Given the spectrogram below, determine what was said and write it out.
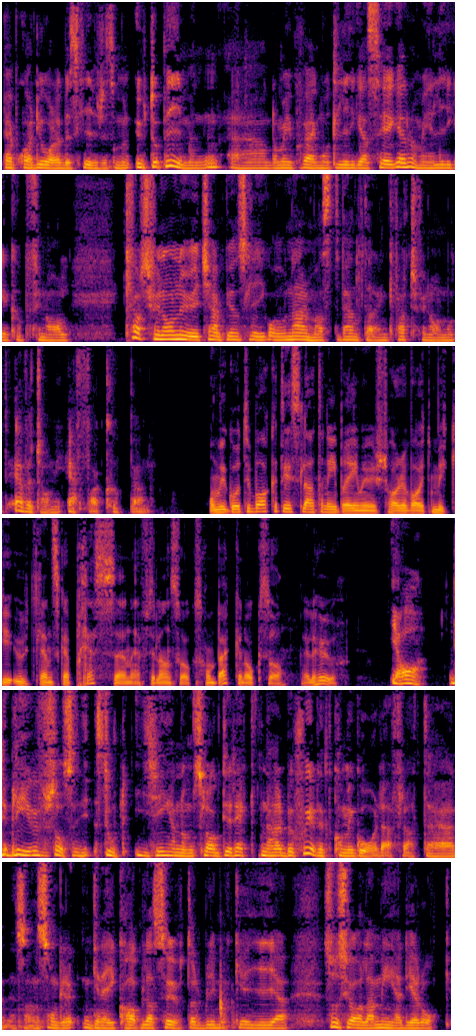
Pep Guardiola beskriver det som en utopi men eh, de är på väg mot ligaseger, de är i ligacupfinal kvartsfinal nu i Champions League och närmast väntar en kvartsfinal mot Everton i FA-cupen. Om vi går tillbaka till Zlatan Ibrahimovic har det varit mycket i utländska pressen efter landslagscomebacken också, eller hur? Ja, det blev ju förstås ett stort genomslag direkt när beskedet kom igår därför att eh, en sån, sån grej kablas ut och det blir mycket i eh, sociala medier och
